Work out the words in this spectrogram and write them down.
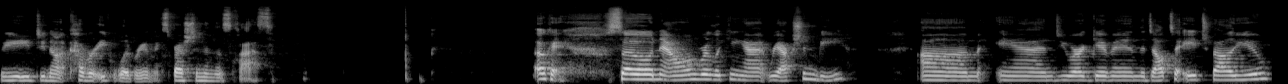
we do not cover equilibrium expression in this class. Okay, so now we're looking at reaction B. Um, and you are given the delta H value.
